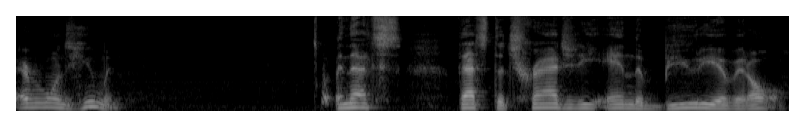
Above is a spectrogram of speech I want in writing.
everyone's human. And that's that's the tragedy and the beauty of it all.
